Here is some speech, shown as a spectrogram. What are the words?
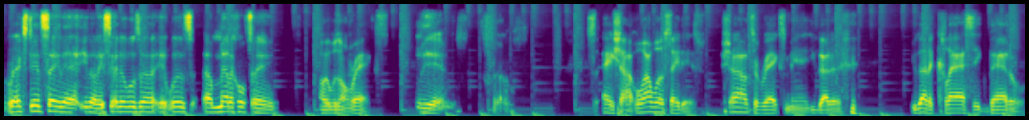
Rex did say that. You know, they said it was a it was a medical thing. Oh, it was on Rex. Yeah. So, so hey, shout. Well, I will say this. Shout out to Rex, man. You got a you got a classic battle,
